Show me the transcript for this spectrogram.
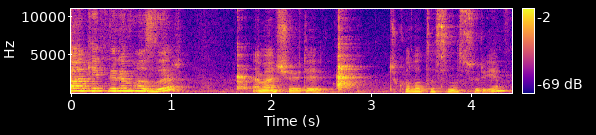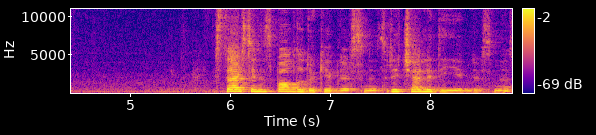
Pankeklerim hazır. Hemen şöyle çikolatasını süreyim. İsterseniz bal da dökebilirsiniz. Reçelle de yiyebilirsiniz.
